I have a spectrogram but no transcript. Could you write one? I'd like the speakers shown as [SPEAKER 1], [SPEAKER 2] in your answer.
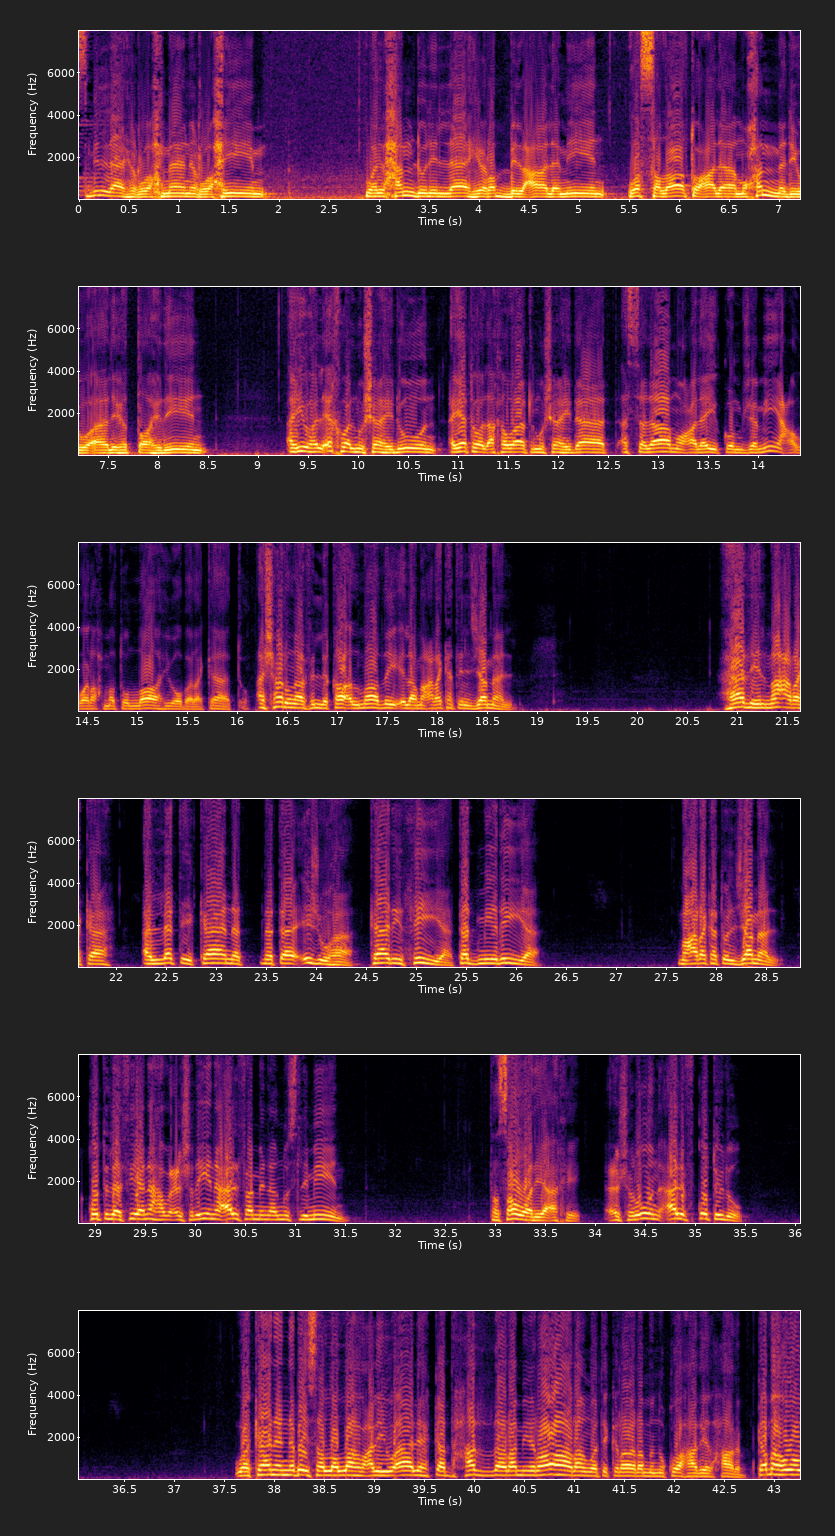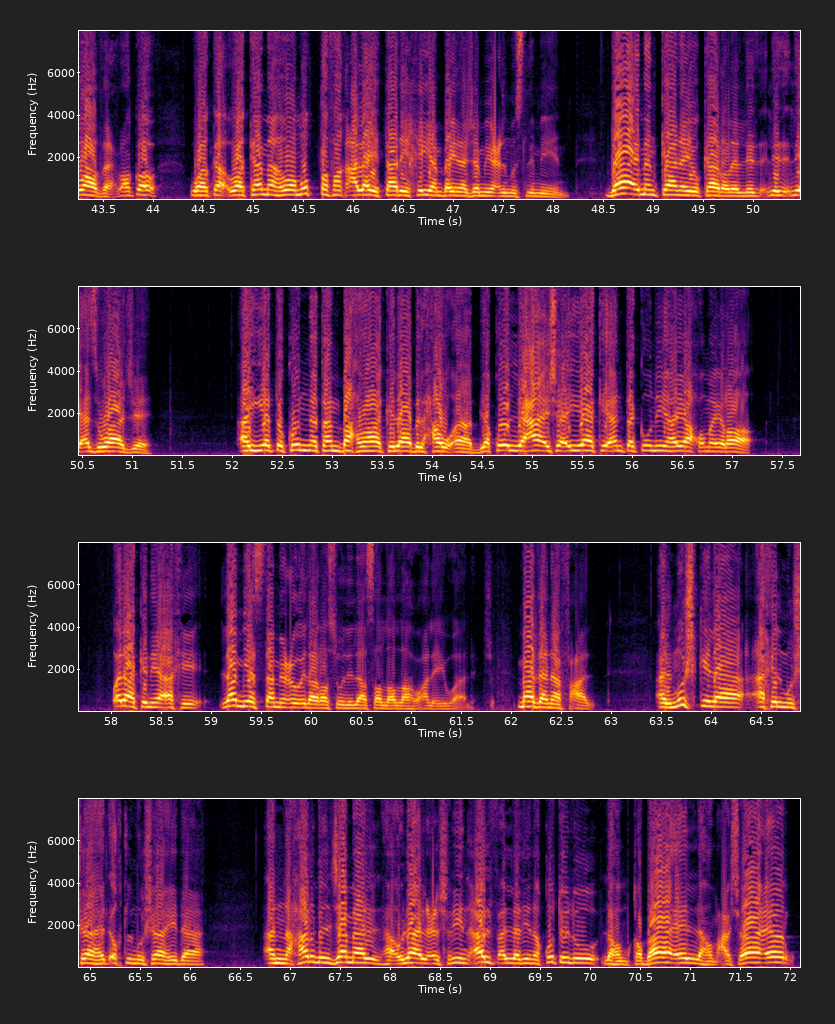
[SPEAKER 1] بسم الله الرحمن الرحيم. والحمد لله رب العالمين والصلاة على محمد وآله الطاهرين. أيها الإخوة المشاهدون أيتها الأخوات المشاهدات السلام عليكم جميعا ورحمة الله وبركاته. أشرنا في اللقاء الماضي إلى معركة الجمل. هذه المعركة التي كانت نتائجها كارثية تدميرية معركة الجمل. قتل فيها نحو عشرين ألفا من المسلمين. تصور يا أخي عشرون ألف قتلوا. وكان النبي صلى الله عليه وآله قد حذر مرارا وتكرارا من وقوع هذه الحرب. كما هو واضح وكما هو متفق عليه تاريخيا بين جميع المسلمين. دائما كان يكرر لأزواجه أيتكن تنبحها كلاب الحوآب. يقول لعائشة إياك أن تكونيها يا حميراء. ولكن يا أخي لم يستمعوا إلى رسول الله صلى الله عليه وآله. ماذا نفعل؟ المشكلة أخي المشاهد أخت المشاهدة أن حرب الجمل هؤلاء العشرين ألف الذين قتلوا لهم قبائل لهم عشائر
